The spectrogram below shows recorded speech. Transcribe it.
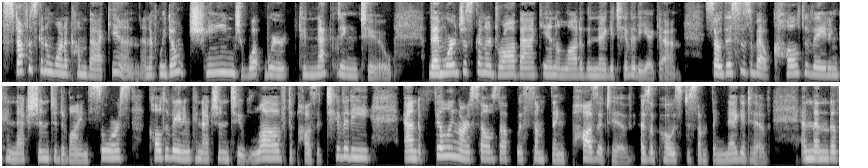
stuff is going to want to come back in. And if we don't change what we're connecting to, then we're just going to draw back in a lot of the negativity again. So, this is about cultivating connection to divine source, cultivating connection to love, to positivity, and filling ourselves up with something positive as opposed to something negative. And then the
